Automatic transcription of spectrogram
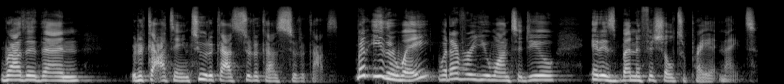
rather than rak'atain, two rak'ats, two rak'ats, two rak'ats. But either way, whatever you want to do, it is beneficial to pray at night.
